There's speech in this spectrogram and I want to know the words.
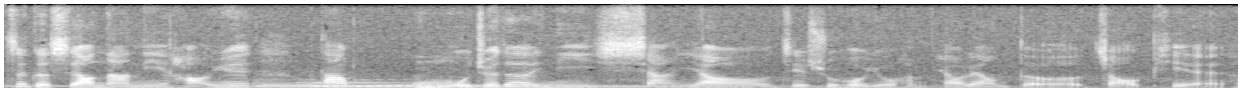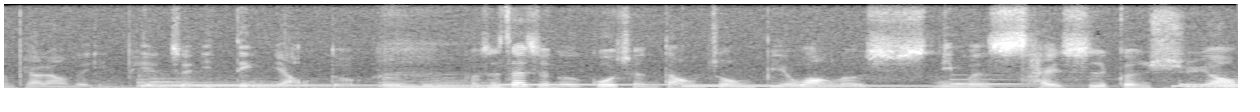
这个是要拿捏好，因为大嗯，我觉得你想要结束后有很漂亮的照片、很漂亮的影片，这一定要的。嗯可是，在整个过程当中，别忘了你们才是更需要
